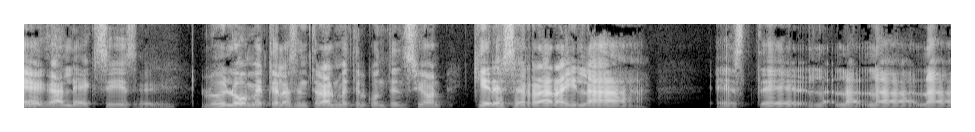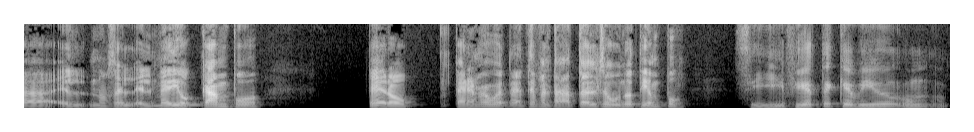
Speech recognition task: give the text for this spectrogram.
Vega, Alexis, sí. luego, luego mete la central, mete el contención, quiere cerrar ahí la, este, la, la, la, la- el, no sé, el, el medio campo, pero espérame, güey, te faltaba todo el segundo tiempo. Sí, fíjate que vi un,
